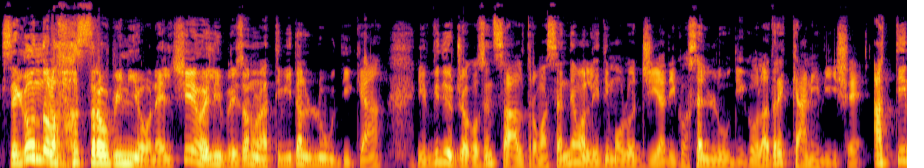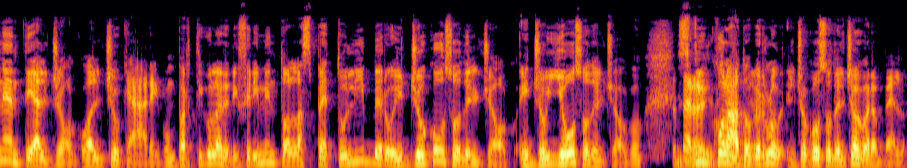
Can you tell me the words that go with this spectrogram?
secondo la vostra opinione, il cinema e i libri sono un'attività ludica? Il videogioco senz'altro, ma se andiamo all'etimologia di cos'è ludico, la Treccani dice attinente al gioco, al giocare, con particolare riferimento all'aspetto libero e giocoso del gioco, e gioioso del gioco. Svincolato per lo... Il giocoso del gioco era bello.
